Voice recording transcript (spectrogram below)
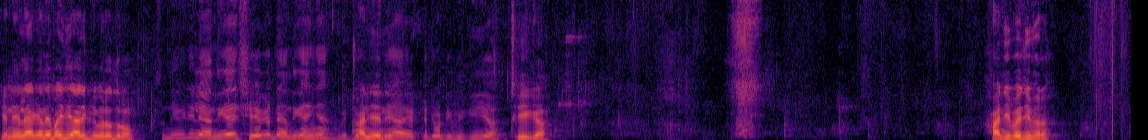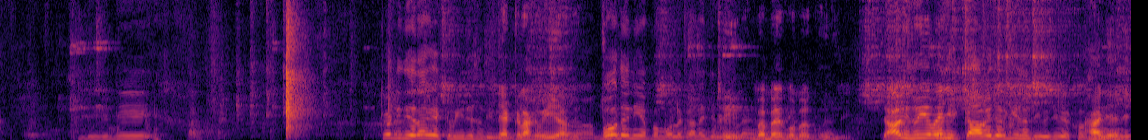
ਕਿੰਨੇ ਲੈ ਕੇ ਨੇ ਬਾਈ ਜੀ ਅੱਜ ਕੀ ਫਿਰ ਉਧਰੋਂ? ਸੰਦੀਪ ਜੀ ਲਿਆਂਦੀਆਂ 6 ਘੰਟੇ ਲਿਆਂਦੀਆਂ ਸੀਆਂ ਵਿੱਚੋਂ ਇੱਕ ਝੋਟੀ ਵਿਕੀ ਆ। ਠੀਕ ਆ। ਹਾਂਜੀ ਬਾਈ ਜੀ ਫਿਰ। ਸੰਦੀਪ ਜੀ ਝੋਟੀ ਦੇ ਦਾਂਗੇ ਇੱਕ 20 ਦੀ ਸੰਦੀਪ ਜੀ। 1 ਲੱਖ 20 ਹਜ਼ਾਰ ਦੀ। ਹਾਂ, ਬਹੁਤੇ ਨਹੀਂ ਆਪਾਂ ਮੁੱਲ ਕਰਨੇ ਜਿੰਨੇ ਲੈਣੇ ਬ- ਬਿਲਕੁਲ ਬਿਲਕੁਲ ਜੀ। ਚਾਹ ਵੀ ਸੂਈ ਹੈ ਬਾਈ ਜੀ? ਬਾਕੀ ਕਾਗਜ਼ ਵਰਗੀ ਸੰਦੀਪ ਜੀ ਵੇਖੋ ਹਾਂਜੀ ਹਾਂਜੀ।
